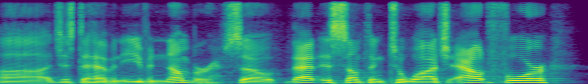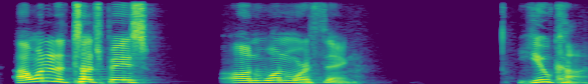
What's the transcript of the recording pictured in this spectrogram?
uh, just to have an even number. So that is something to watch out for. I wanted to touch base on one more thing. UConn.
